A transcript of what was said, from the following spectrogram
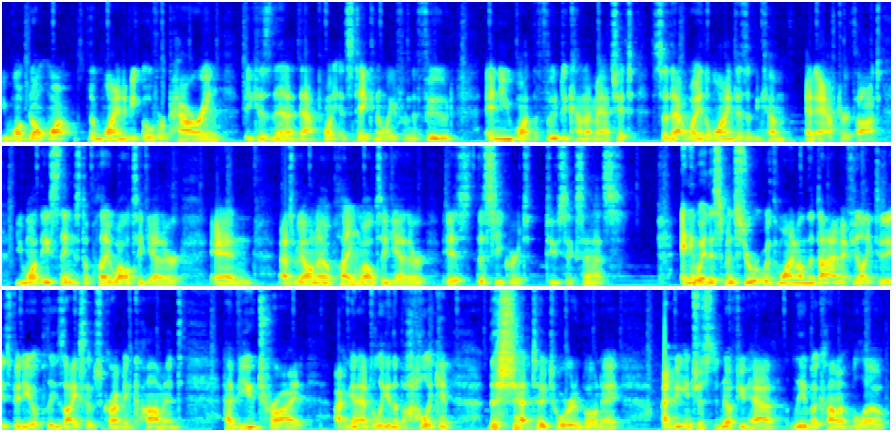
You don't want the wine to be overpowering because then at that point it's taken away from the food and you want the food to kind of match it so that way the wine doesn't become an afterthought. You want these things to play well together and as we all know, playing well together is the secret to success. Anyway, this has been Stuart with Wine on the Dime. If you liked today's video, please like, subscribe, and comment. Have you tried, I'm gonna have to look at the bottle again, the Chateau Tour de Bonnet? I'd be interested to know if you have. Leave a comment below,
